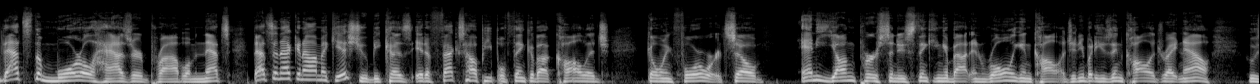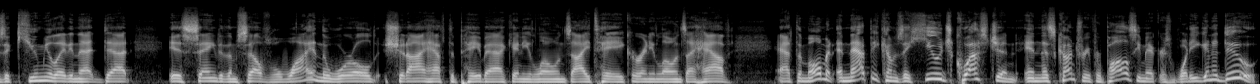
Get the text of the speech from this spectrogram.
That's the moral hazard problem and that's that's an economic issue because it affects how people think about college going forward. So any young person who's thinking about enrolling in college, anybody who's in college right now who's accumulating that debt is saying to themselves, well, why in the world should I have to pay back any loans I take or any loans I have at the moment. And that becomes a huge question in this country for policymakers. What are you going to do?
